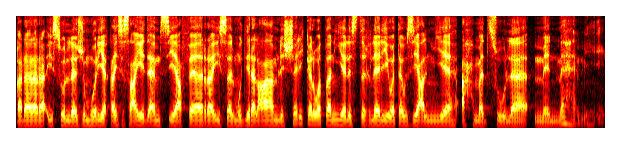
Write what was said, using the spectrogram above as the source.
قرر رئيس الجمهورية قيس سعيد أمس إعفاء الرئيس المدير العام للشركة الوطنية لاستغلال وتوزيع المياه أحمد سولا من مهامه.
